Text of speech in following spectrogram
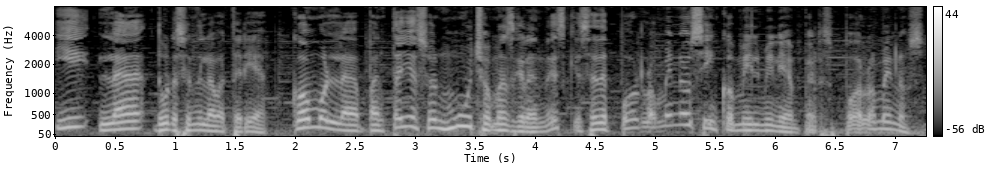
Y la duración de la batería. Como la pantalla son mucho más grandes, que se de por lo menos 5000 mAh, por lo menos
